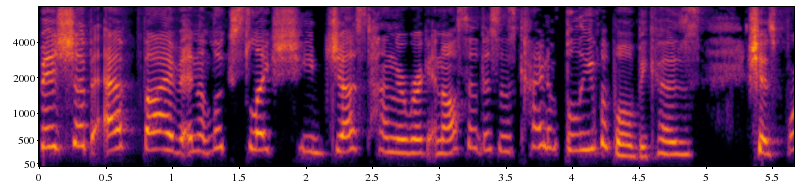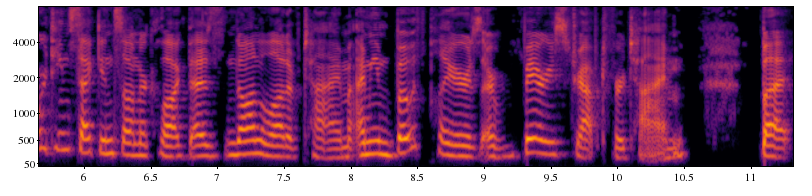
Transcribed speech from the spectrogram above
Bishop f5, and it looks like she just hung a rook. And also, this is kind of believable because she has 14 seconds on her clock. That is not a lot of time. I mean, both players are very strapped for time, but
